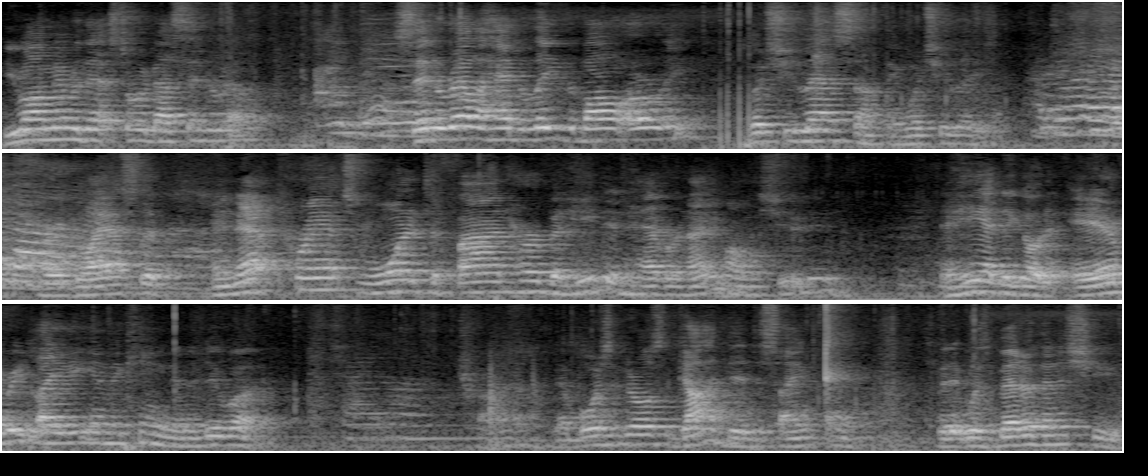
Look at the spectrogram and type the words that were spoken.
You all remember that story about Cinderella? Cinderella had to leave the ball early, but she left something when she leave. Her glass slip. And that prince wanted to find her, but he didn't have her name on the shoe, did he? And he had to go to every lady in the kingdom and do what? Try it on. Now, boys and girls, God did the same thing, but it was better than a shoe.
